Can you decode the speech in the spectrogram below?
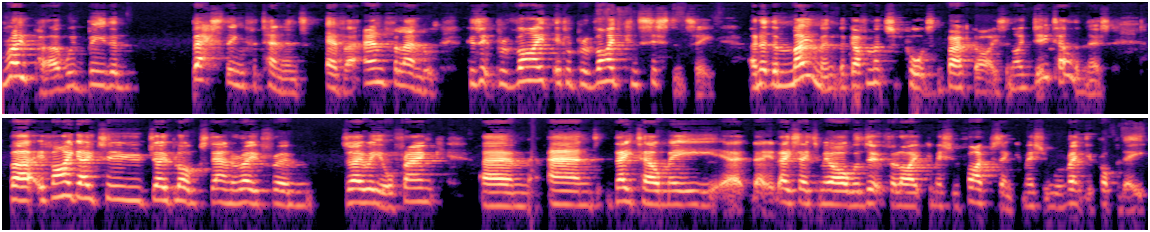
RoPA would be the best thing for tenants ever and for landlords because it provide it'll provide consistency. And at the moment, the government supports the bad guys, and I do tell them this. But if I go to Joe Bloggs down the road from Zoe or Frank, um, and they tell me, uh, they, they, say to me, "Oh, we'll do it for like commission, five percent commission. We'll rent your property."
